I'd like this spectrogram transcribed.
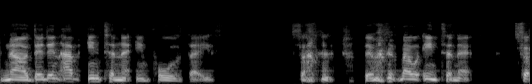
No, they didn't have internet in Paul's days. So there was no internet. So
